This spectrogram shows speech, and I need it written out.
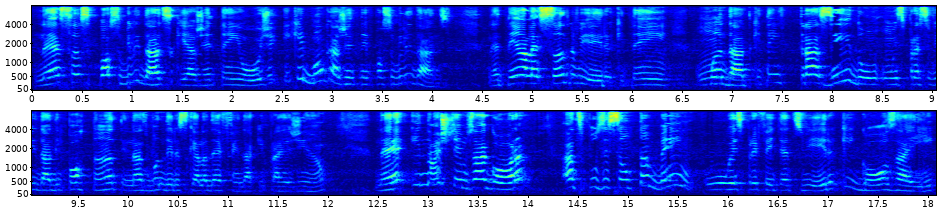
nessas possibilidades que a gente tem hoje e que bom que a gente tem possibilidades. Né? Tem a Alessandra Vieira, que tem um mandato que tem trazido uma expressividade importante nas bandeiras que ela defende aqui para a região. Né? E nós temos agora à disposição também o ex-prefeito Edson Vieira, que goza aí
